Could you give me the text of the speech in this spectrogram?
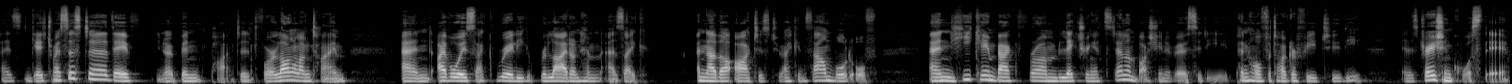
is engaged to my sister. They've you know been partnered for a long, long time, and I've always like really relied on him as like another artist who I can soundboard off. And he came back from lecturing at Stellenbosch University, pinhole photography to the illustration course there.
